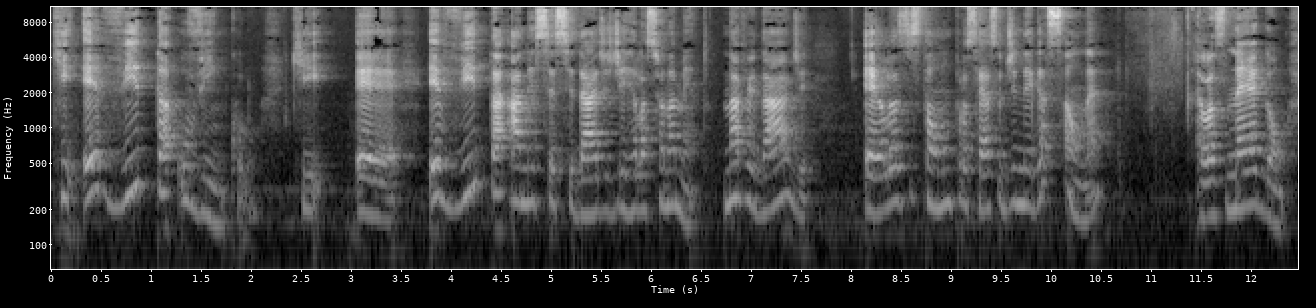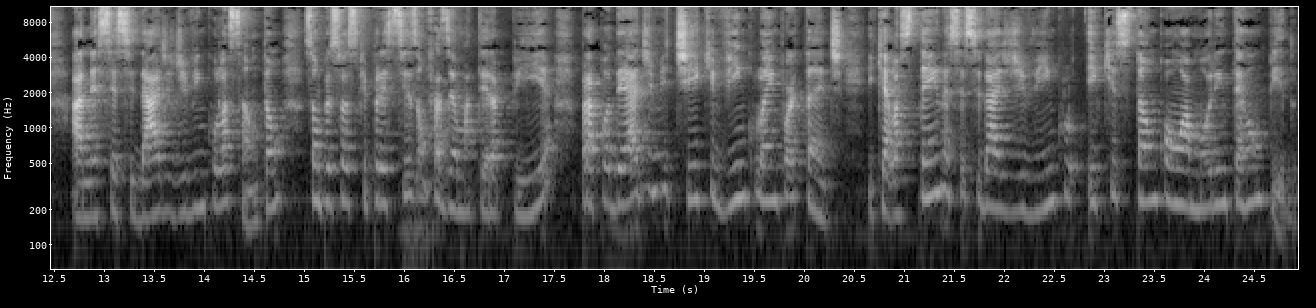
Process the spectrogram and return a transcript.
que evita o vínculo, que é, evita a necessidade de relacionamento. Na verdade, elas estão num processo de negação, né? Elas negam a necessidade de vinculação. Então, são pessoas que precisam fazer uma terapia para poder admitir que vínculo é importante e que elas têm necessidade de vínculo e que estão com o amor interrompido.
